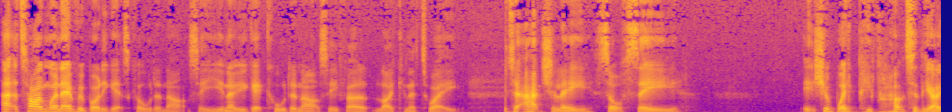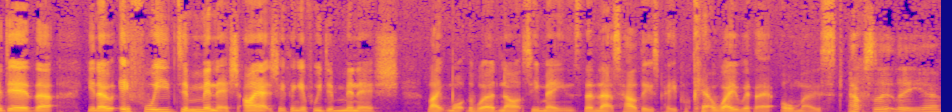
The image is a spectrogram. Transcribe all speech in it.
At a time when everybody gets called a Nazi, you know, you get called a Nazi for liking a tweet. To actually sort of see, it should wake people up to the idea that, you know, if we diminish, I actually think if we diminish like what the word Nazi means, then that's how these people get away with it almost. Absolutely, yeah.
